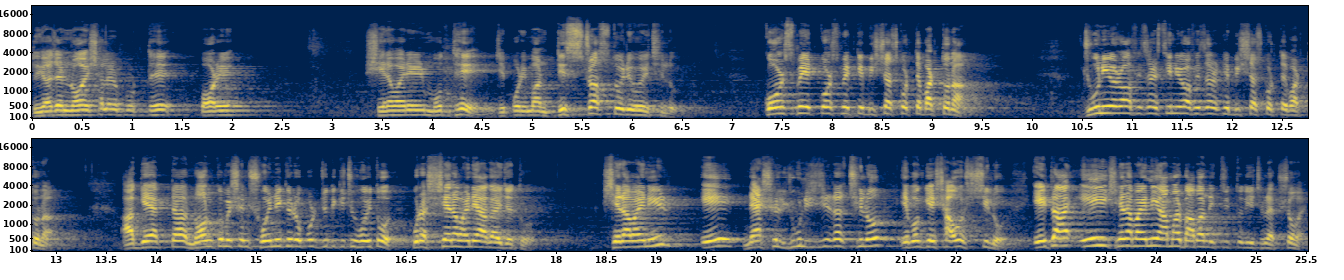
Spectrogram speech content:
দুই সালের মধ্যে, পরে সেনাবাহিনীর মধ্যে যে পরিমাণ ডিস্ট্রাস্ট তৈরি হয়েছিল কোর্সমেট কোর্সমেটকে বিশ্বাস করতে পারতো না জুনিয়র অফিসার সিনিয়র অফিসারকে বিশ্বাস করতে পারতো না। আগে একটা নন কমিশন সৈনিকের ওপর যদি কিছু হইতো, পুরো সেনাবাহিনী আগায় যেত। সেনাবাহিনীর এ ন্যাশনাল ইউনিটিটা ছিল এবং এ সাহস ছিল। এটা এই সেনাবাহিনী আমার বাবা নেতৃত্ব দিয়েছিল এক সময়।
